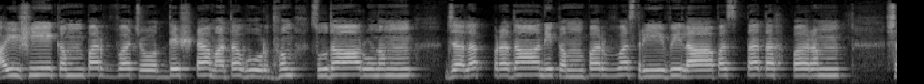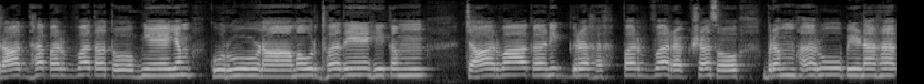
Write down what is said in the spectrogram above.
सौप्तिकमुच्यते ऐशीकम् पर्व चोद्दिष्टमत ऊर्ध्वम् सुदारुणम् जलप्रदानिकम् पर्व स्त्रीविलापस्ततः परम् श्राद्धपर्व ततो ज्ञेयम् कुरूणामौर्ध्वदेहिकम् चार्वाकनिग्रहः पर्व रक्षसो ब्रह्मरूपिणः।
